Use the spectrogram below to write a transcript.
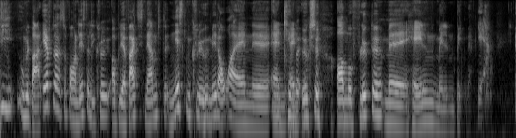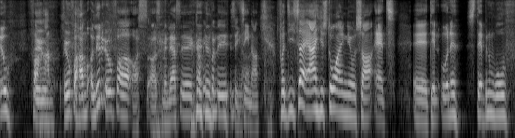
lige umiddelbart efter, så får han læsterlig klø, og bliver faktisk nærmest næsten kløvet midt over af en, øh, af en, en, kæmpe af en økse, og må flygte med halen mellem benene. ja. Øv for Øv, ham. øv for ham, og lidt øv for os også, men lad os øh, komme ind på det senere. senere. Fordi så er historien jo så, at øh, den onde Steppenwolf,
